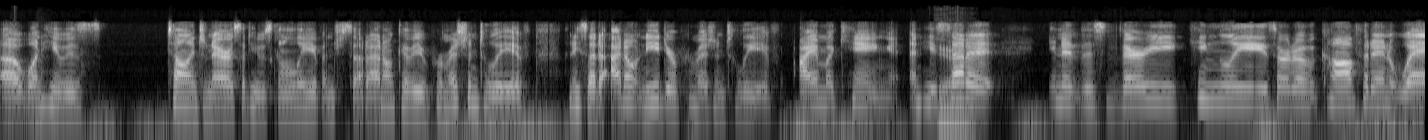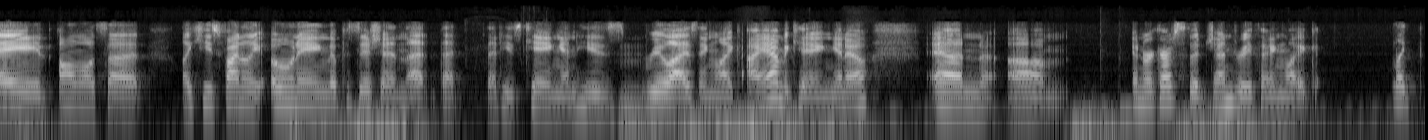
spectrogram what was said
uh, when he was telling Daenerys that he was going to leave, and she said, "I don't give you permission to leave," and he said, "I don't need your permission to leave. I am a king," and he yeah. said it in a, this very kingly, sort of confident way, almost that like he's finally owning the position that that that he's king, and he's mm. realizing like I am a king, you know. And um, in regards to the Gendry thing, like like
